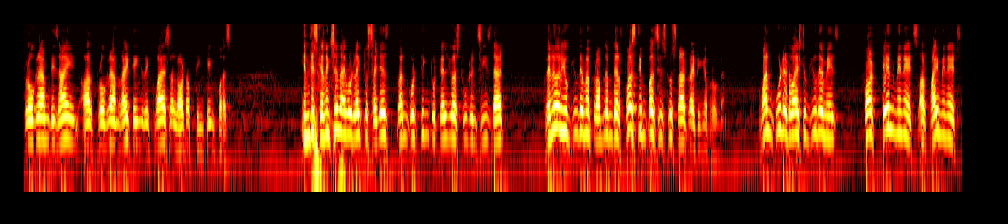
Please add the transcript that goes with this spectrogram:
program design or program writing requires a lot of thinking first. In this connection, I would like to suggest one good thing to tell your students is that whenever you give them a problem, their first impulse is to start writing a program. One good advice to give them is for 10 minutes or 5 minutes,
